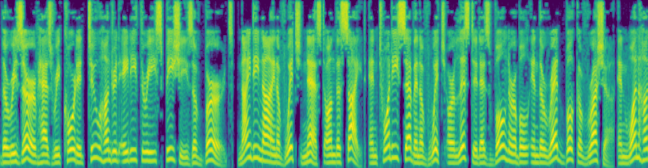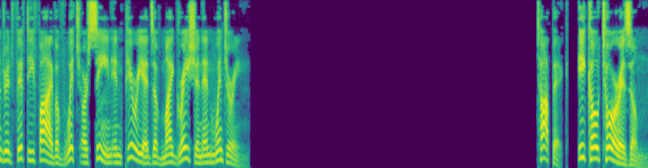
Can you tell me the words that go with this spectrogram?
The reserve has recorded 283 species of birds, 99 of which nest on the site and 27 of which are listed as vulnerable in the Red Book of Russia and 155 of which are seen in periods of migration and wintering. Topic: Ecotourism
